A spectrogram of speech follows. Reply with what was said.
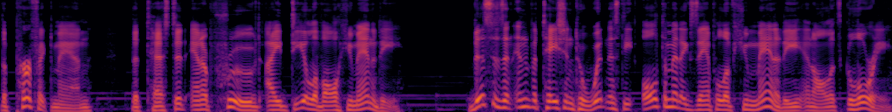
the perfect man, the tested and approved ideal of all humanity. This is an invitation to witness the ultimate example of humanity in all its glory.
